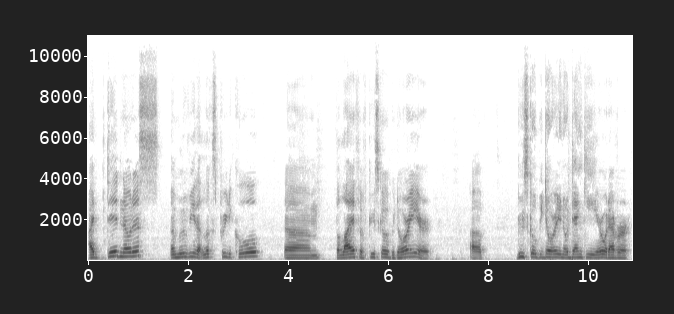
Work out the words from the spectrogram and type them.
I did notice a movie that looks pretty cool. Um, the Life of Gusko Budori, or uh, Gusko Budori no Denki, or whatever.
